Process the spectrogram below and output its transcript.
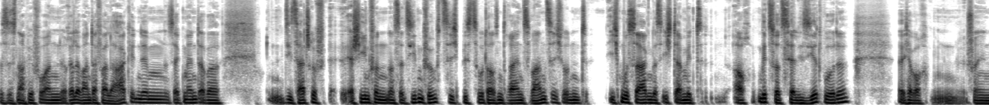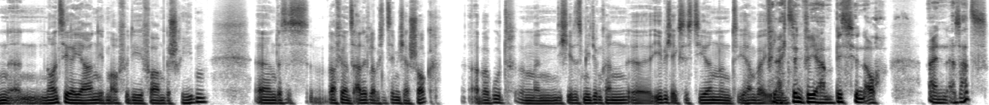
Das ist nach wie vor ein relevanter Verlag in dem Segment, aber die Zeitschrift erschien von 1957 bis 2023 und ich muss sagen, dass ich damit auch mitsozialisiert wurde. Ich habe auch schon in den 90er Jahren eben auch für die Form geschrieben. Ähm, das ist, war für uns alle, glaube ich, ein ziemlicher Schock. Aber gut, man, nicht jedes Medium kann äh, ewig existieren und hier haben wir Vielleicht sind wir ja ein bisschen auch ein Ersatz.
